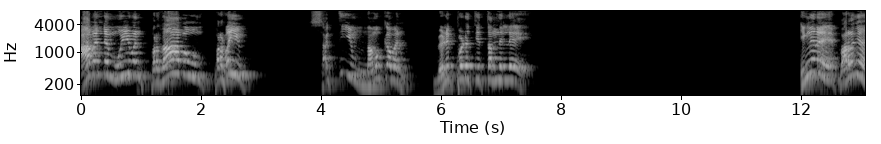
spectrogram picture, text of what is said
അവന്റെ മുഴുവൻ പ്രതാപവും പ്രഭയും ശക്തിയും നമുക്കവൻ വെളിപ്പെടുത്തി തന്നില്ലേ? ഇങ്ങനെ പറഞ്ഞ്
